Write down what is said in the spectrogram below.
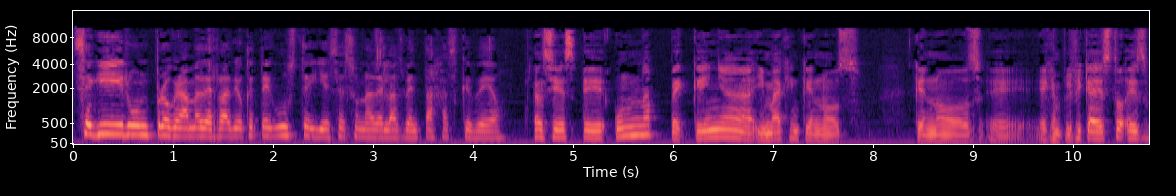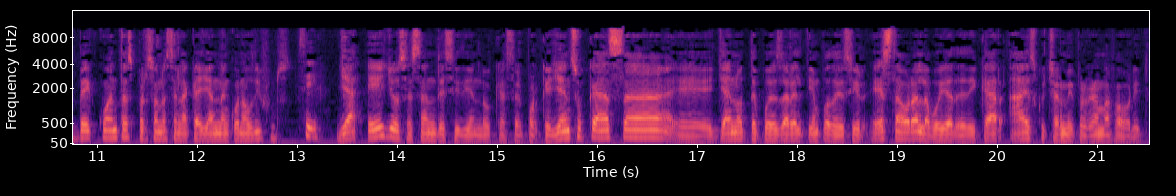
seguir un programa de radio que te guste y esa es una de las ventajas que veo. Así es, eh, una pequeña imagen que nos que nos eh, ejemplifica esto es ve cuántas personas en la calle andan con audífonos. Sí. Ya ellos están decidiendo qué hacer, porque ya en su casa eh, ya no te puedes dar el tiempo de decir, esta hora la voy a dedicar a escuchar mi programa favorito.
